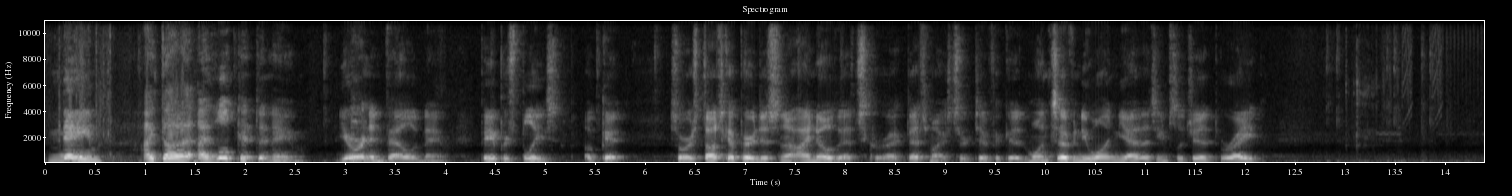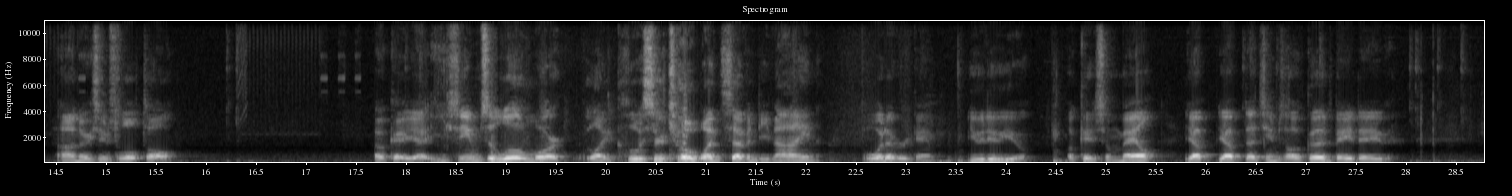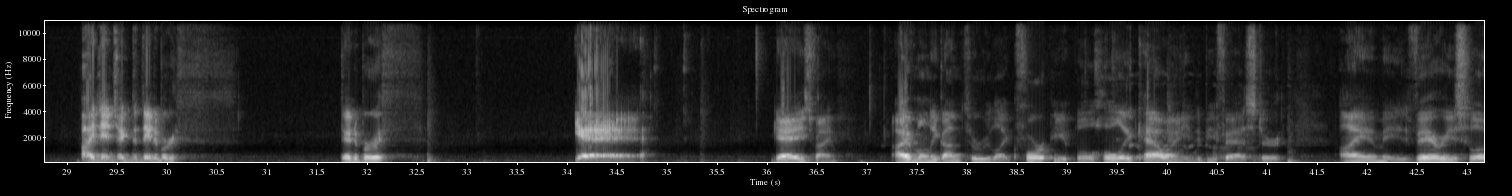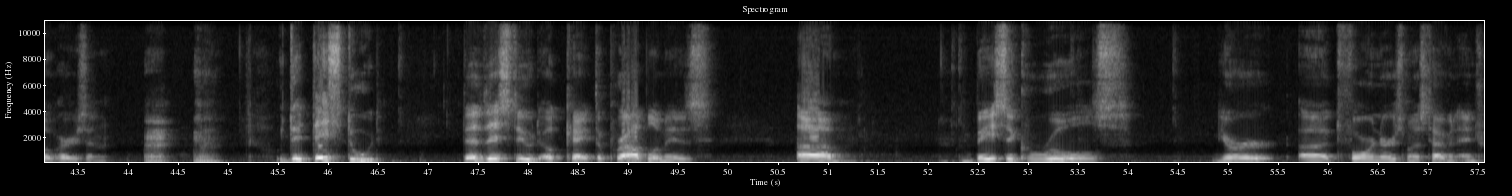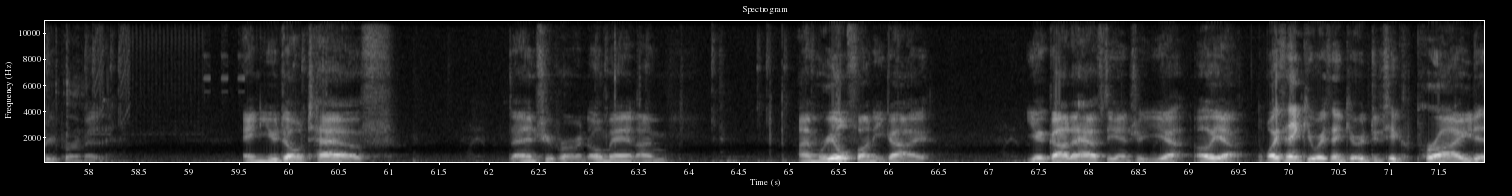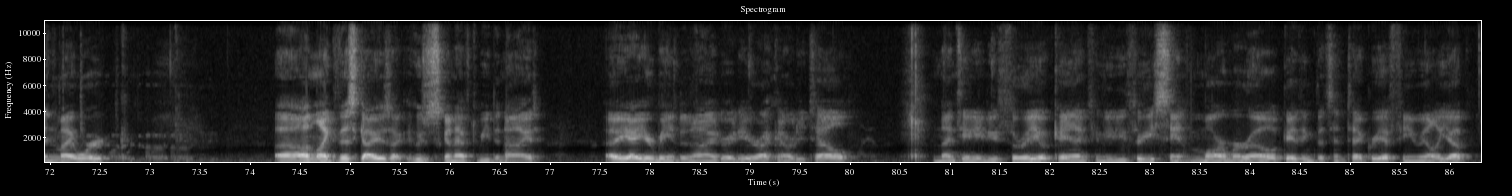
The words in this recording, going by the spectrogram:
Name? I thought I, I looked at the name. You're an invalid name. Papers, please. Okay. Source Dotska Paradizna, I know that's correct. That's my certificate. 171, yeah, that seems legit, right? I don't know, he seems a little tall. Okay, yeah, he seems a little more, like, closer to 179. Whatever, game. You do you. Okay, so male. Yep, yep, that seems all good. Bay Dave. I didn't check the date of birth. Date of birth. Yeah. Yeah, he's fine. I've only gone through like four people. Holy cow, I need to be faster. I am a very slow person. this dude. This dude. Okay, the problem is, um, basic rules. Your uh, foreigners must have an entry permit. And you don't have the entry permit. Oh man, I'm I'm real funny guy. You gotta have the entry. Yeah. Oh yeah. Why? Thank you. I thank you. I do take pride in my work. Uh, unlike this guy who's who's gonna have to be denied. Oh yeah, you're being denied right here. I can already tell. 1983. Okay, 1983. Saint Marmero. Okay, I think that's Antegria. Female. Yep.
